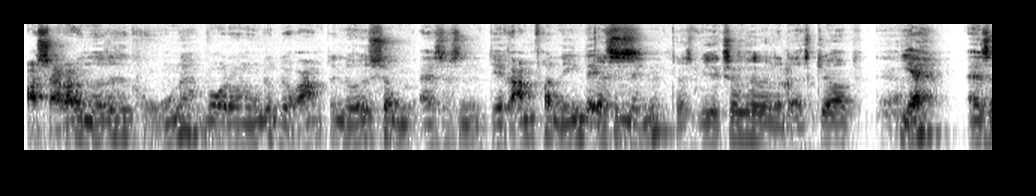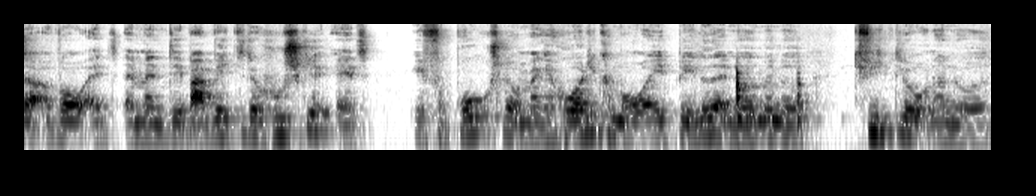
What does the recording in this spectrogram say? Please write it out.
Og så var der noget, der hed corona, hvor der var nogen, der blev ramt af noget, som altså sådan, det ramte fra den ene dag deres, til den anden. deres virksomhed eller deres job. Ja, altså hvor at, at man, det er bare vigtigt at huske, at et forbrugslån, man kan hurtigt komme over i et billede af noget med noget kviklån og noget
